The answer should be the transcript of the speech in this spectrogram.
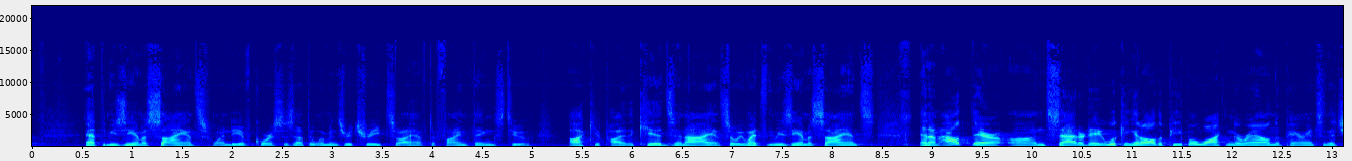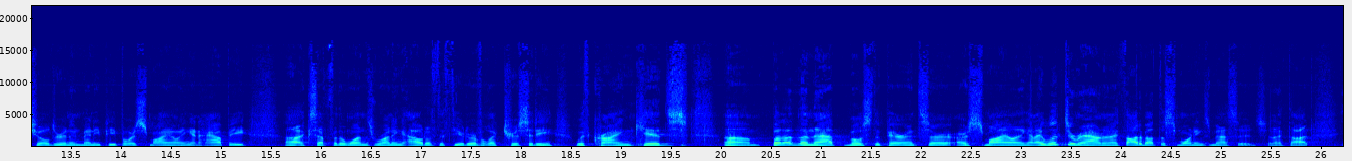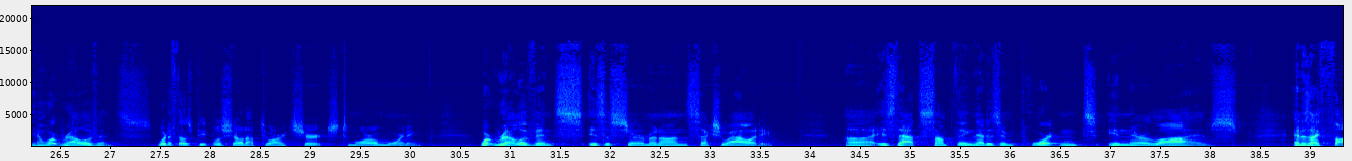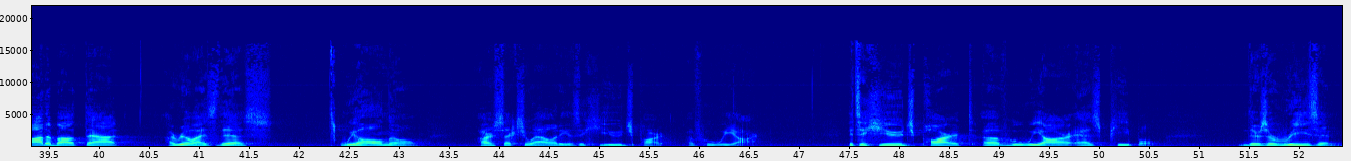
at the Museum of Science. Wendy, of course, is at the women's retreat, so I have to find things to occupy the kids and I. And so we went to the Museum of Science. And I'm out there on Saturday looking at all the people walking around, the parents and the children, and many people are smiling and happy, uh, except for the ones running out of the theater of electricity with crying kids. Um, but other than that, most of the parents are, are smiling. And I looked around and I thought about this morning's message. And I thought, you know, what relevance? What if those people showed up to our church tomorrow morning? What relevance is a sermon on sexuality? Uh, is that something that is important in their lives? And as I thought about that, I realized this. We all know our sexuality is a huge part of who we are. It's a huge part of who we are as people. There's a reason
